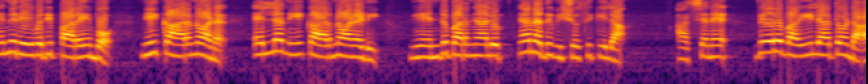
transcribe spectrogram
എന്ന് രേവതി പറയുമ്പോൾ നീ കാരണമാണ്. എല്ലാം നീ കാരണമാണടി. നീ എന്തു പറഞ്ഞാലും ഞാൻ അത് വിശ്വസിക്കില്ല. അച്ഛന് വേറെ വഴിയില്ലാത്തോണ്ടാ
